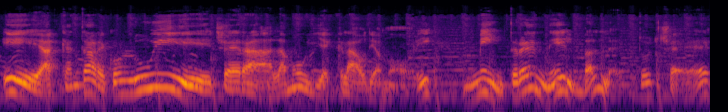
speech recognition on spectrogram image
e a cantare con lui c'era la moglie Claudia Mori, mentre nel balletto c'è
